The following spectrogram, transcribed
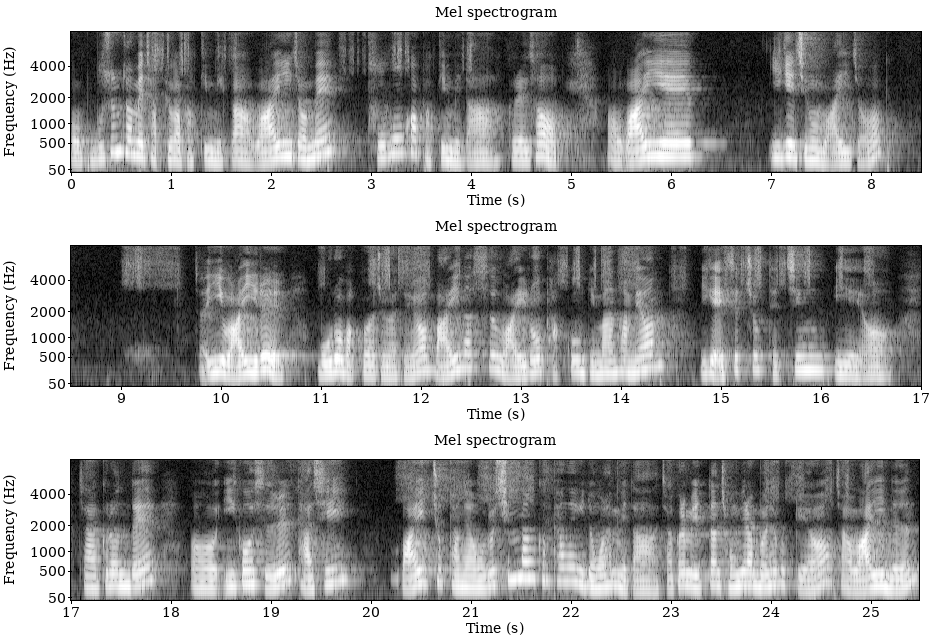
어, 무슨 점의 좌표가 바뀝니까? y점의 부호가 바뀝니다. 그래서 어, y의 이게 지금 y죠. 자, 이 y를 뭐로 바꿔줘야 돼요? 마이너스 y로 바꾸기만 하면 이게 x축 대칭이에요. 자, 그런데 어, 이것을 다시 y축 방향으로 10만큼 평행 이동을 합니다. 자, 그럼 일단 정리를 한번 해볼게요. 자, y는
